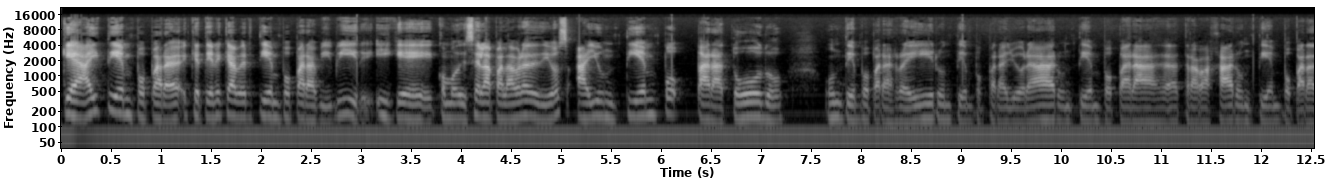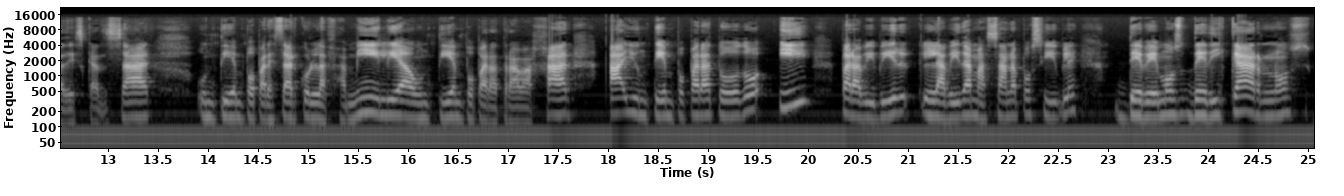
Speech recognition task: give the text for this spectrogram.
que hay tiempo para que tiene que haber tiempo para vivir y que como dice la palabra de Dios hay un tiempo para todo un tiempo para reír, un tiempo para llorar, un tiempo para trabajar, un tiempo para descansar, un tiempo para estar con la familia, un tiempo para trabajar, hay un tiempo para todo y para vivir la vida más sana posible debemos dedicarnos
